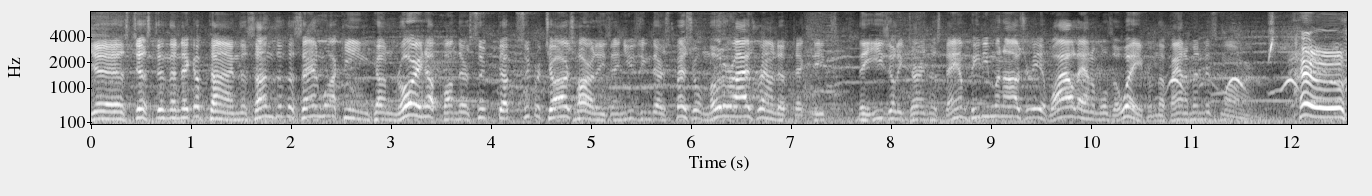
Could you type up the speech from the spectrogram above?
Yes, just in the nick of time, the sons of the San Joaquin come roaring up on their souped up, supercharged Harleys and using their special motorized roundup techniques, they easily turn the stampeding menagerie of wild animals away from the Phantom and Miss Marm. Ho!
